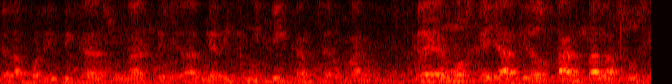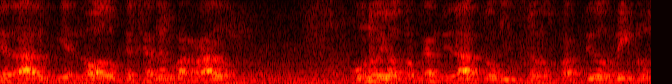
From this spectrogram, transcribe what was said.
que la política es una actividad que dignifica al ser humano. Creemos que ya ha sido tanta la suciedad y el lodo que se han embarrado uno y otro candidato de los partidos ricos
